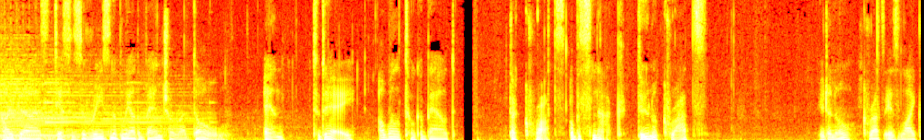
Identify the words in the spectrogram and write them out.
Hi guys, this is Reasonably Adventurer Doll, and today I will talk about the Cratz of a snack. Do you know Cratz? You don't know? Cratz is like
